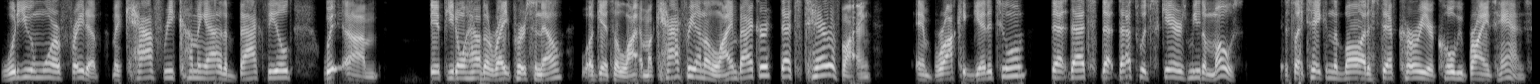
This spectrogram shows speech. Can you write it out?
what are you more afraid of? McCaffrey coming out of the backfield with um if you don't have the right personnel against a line McCaffrey on a linebacker, that's terrifying. And Brock could get it to him. That that's that that's what scares me the most. It's like taking the ball out of Steph Curry or Kobe Bryant's hands.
